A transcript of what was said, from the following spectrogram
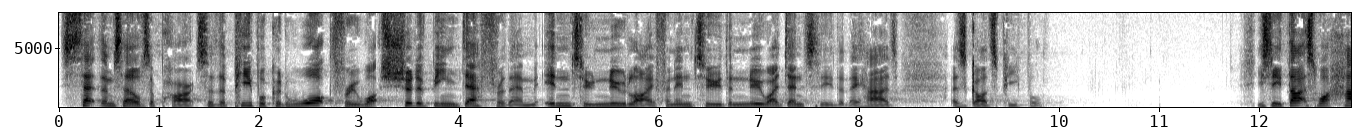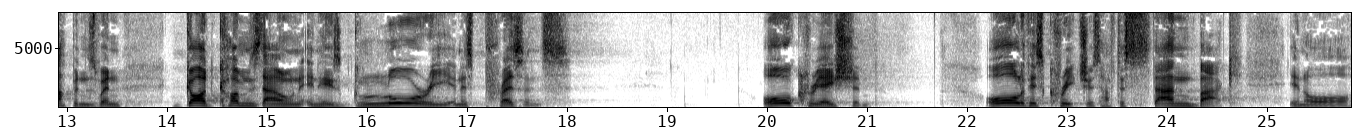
set themselves apart so that people could walk through what should have been death for them into new life and into the new identity that they had as God's people. You see, that's what happens when God comes down in his glory, in his presence. All creation, all of his creatures have to stand back in awe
